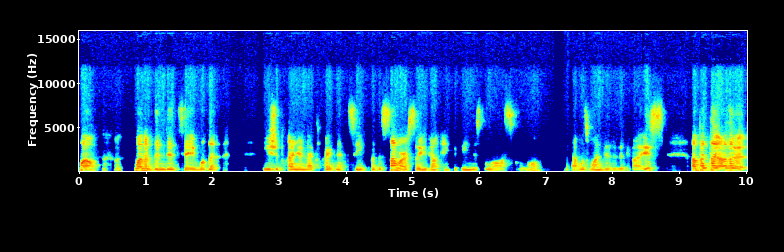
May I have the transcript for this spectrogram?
well, one of them did say, well, that you should plan your next pregnancy for the summer so you don't inconvenience the law school. That was one bit of advice. Uh, but the other,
